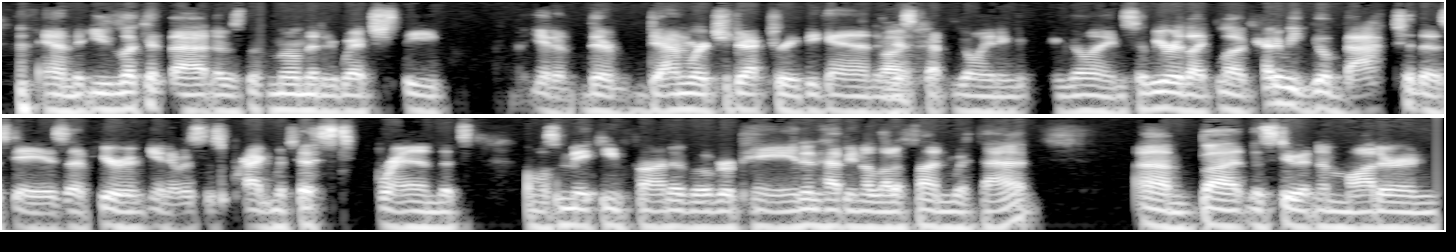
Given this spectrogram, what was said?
and you look at that as the moment at which the you know their downward trajectory began and right. just kept going and going. So we were like, look, how do we go back to those days of here? You know, as this pragmatist brand that's almost making fun of overpaying and having a lot of fun with that. Um, but let's do it in a modern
